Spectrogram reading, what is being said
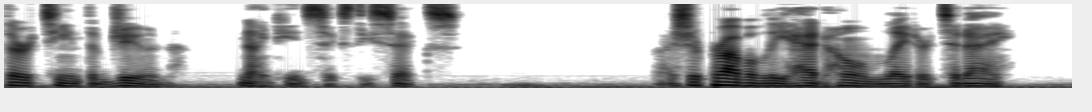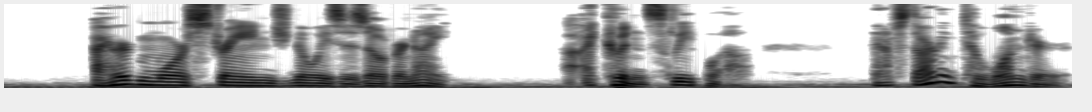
13th of June, 1966. I should probably head home later today. I heard more strange noises overnight. I couldn't sleep well, and I'm starting to wonder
